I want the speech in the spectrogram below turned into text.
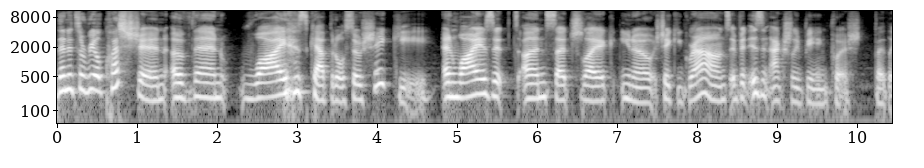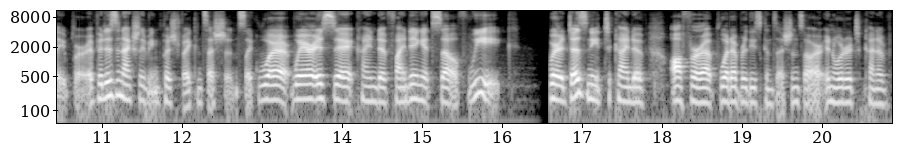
then it's a real question of then why is capital so shaky? And why is it on such like you know shaky grounds if it isn't actually being pushed by labor? If it isn't actually being pushed by concessions? Like where where is it kind of finding itself weak where it does need to kind of offer up whatever these concessions are in order to kind of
